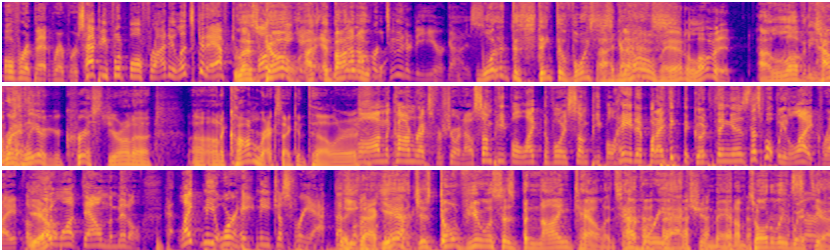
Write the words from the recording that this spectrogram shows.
over at Bet Rivers. Happy Football Friday. Let's get after it. Let's. Love go. Week I- by We got the way, opportunity here, guys. What a distinctive voice I guy know, has. man. I love it. I love it. He's How ready. clear. You're crisp. You're on a uh, on a Comrex, I could tell. Or Well, on the Comrex for sure. Now, some people like the voice, some people hate it, but I think the good thing is that's what we like, right? We Yep. don't want down the middle. Like me or hate me, just react. That's what I'm Exactly. Yeah, for. just don't view us as benign talents. Have a reaction, man. I'm totally with sir. you.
